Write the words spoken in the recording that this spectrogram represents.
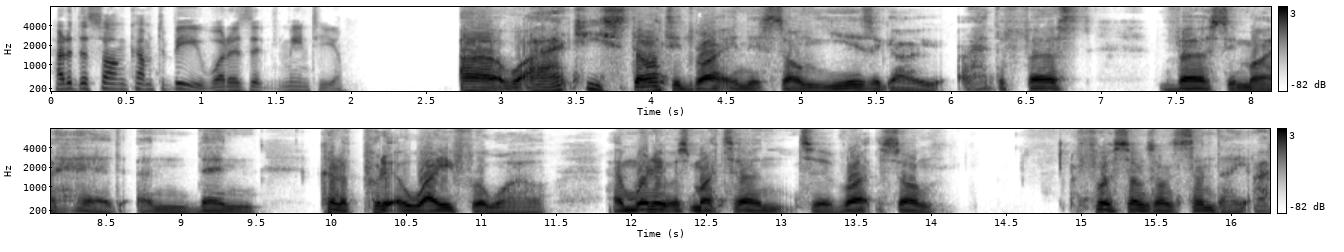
how did the song come to be? What does it mean to you? Uh, well, I actually started writing this song years ago. I had the first verse in my head, and then kind of put it away for a while. And when it was my turn to write the song for songs on Sunday, I,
